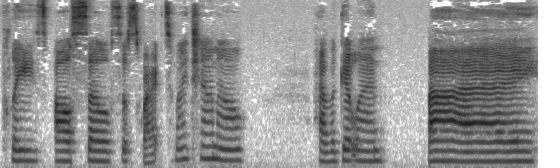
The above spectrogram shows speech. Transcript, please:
please also subscribe to my channel. Have a good one. Bye.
